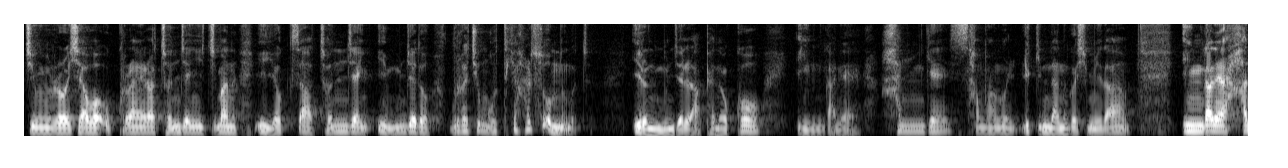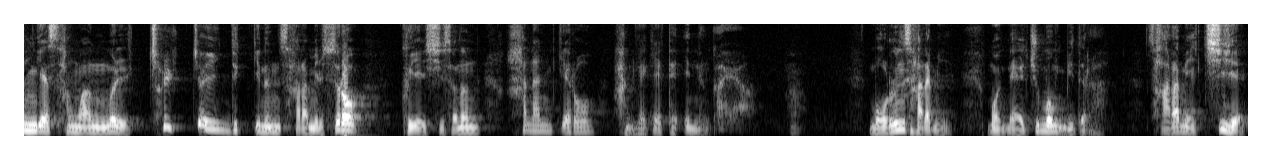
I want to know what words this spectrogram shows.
지금 러시아와 우크라이나 전쟁이 있지만 이 역사 전쟁 이 문제도 우리가 지금 어떻게 할 수 없는 거죠. 이런 문제를 앞에 놓고 인간의 한계 상황을 느낀다는 것입니다. 인간의 한계 상황을 철저히 느끼는 사람일수록 그의 시선은 하나님께로 향하게 돼 있는 거예요. 어. 모르는 사람이 뭐 내 주먹 믿으라. 사람의 지혜,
